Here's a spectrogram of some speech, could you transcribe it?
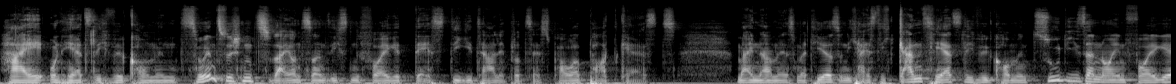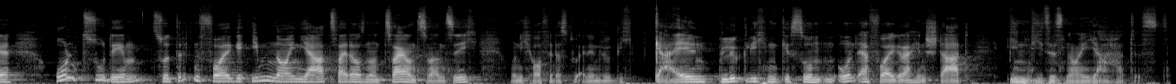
Hi und herzlich willkommen zur inzwischen 22. Folge des Digitale Prozess Power Podcasts. Mein Name ist Matthias und ich heiße dich ganz herzlich willkommen zu dieser neuen Folge und zudem zur dritten Folge im neuen Jahr 2022 und ich hoffe, dass du einen wirklich geilen, glücklichen, gesunden und erfolgreichen Start in dieses neue Jahr hattest.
